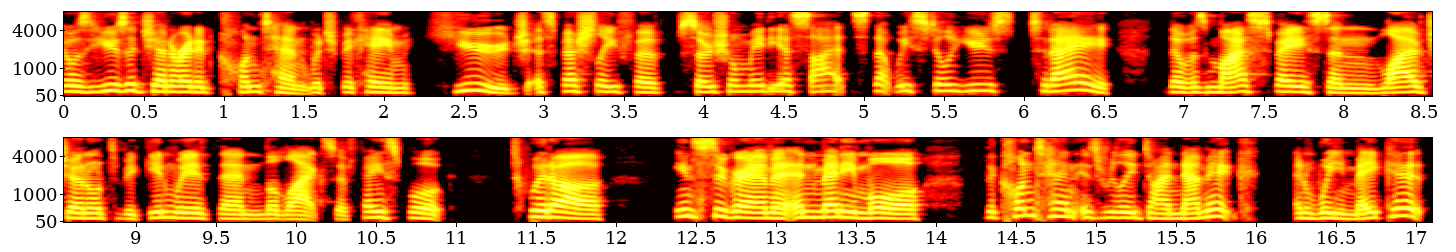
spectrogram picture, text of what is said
There was user generated content, which became huge, especially for social media sites that we still use today. There was MySpace and LiveJournal to begin with, and the likes of Facebook, Twitter, Instagram, and many more. The content is really dynamic and we make it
